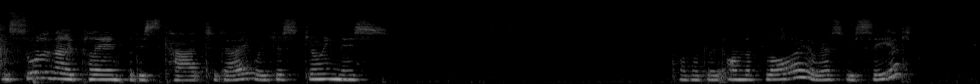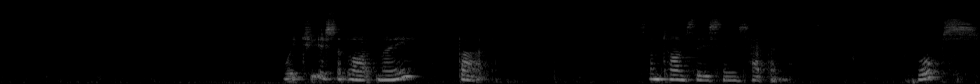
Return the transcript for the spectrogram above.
There's sort of no plan for this card today. We're just doing this probably on the fly or as we see it. Which isn't like me, but sometimes these things happen. Whoops.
